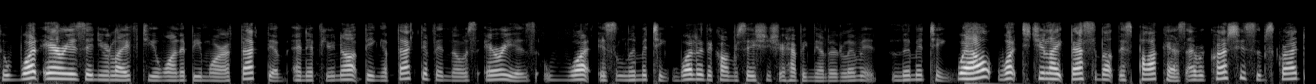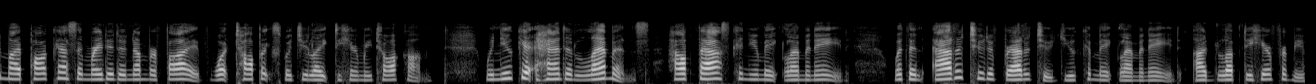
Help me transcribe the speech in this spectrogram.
So, what areas in your life do you want to be more effective? And if you're not being effective in those areas, what is limiting? What are the conversations you're having that are limit, limiting? Well, what did you like best about this podcast? I request you subscribe to my podcast and rate it a number five. What topics would you like to hear me talk on? When you get handed lemons, how fast can you make lemonade? With an attitude of gratitude, you can make lemonade. I'd love to hear from you.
